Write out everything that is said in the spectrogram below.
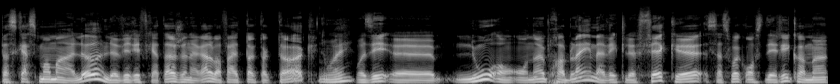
parce qu'à ce moment-là, le vérificateur général va faire toc, toc, toc. Ouais. va dire, euh, nous, on, a un problème avec le fait que ça soit considéré comme un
